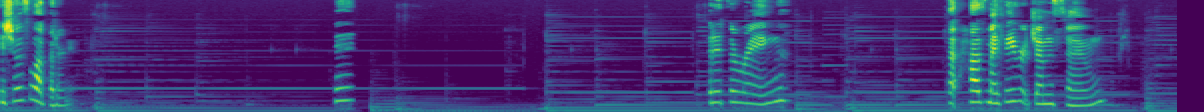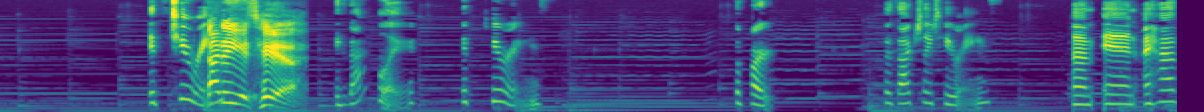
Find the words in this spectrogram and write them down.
it shows a lot better now. But it's a ring that has my favorite gemstone. It's two rings. Daddy is here. Exactly. It's two rings. Apart. So it's actually two rings. Um, and I have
